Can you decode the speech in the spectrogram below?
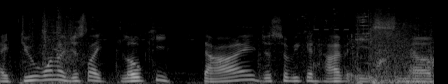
I do want to just like low-key die just so we can have a snub.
